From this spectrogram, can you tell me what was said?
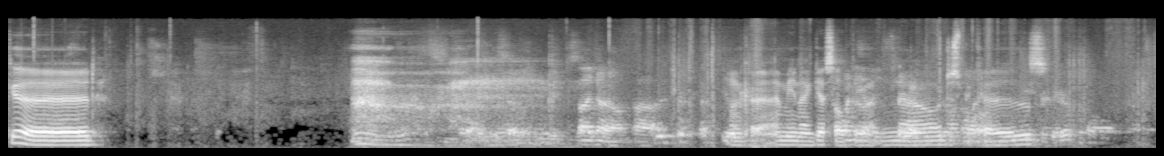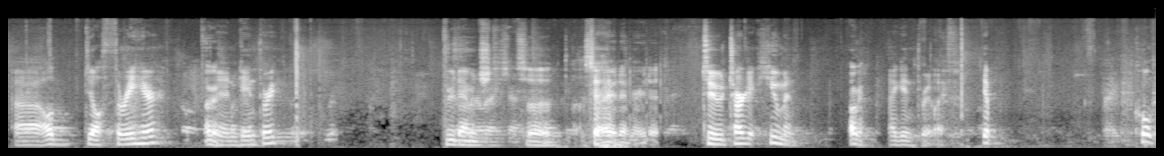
good. No, no, Okay, I mean, I guess I'll do it now just because. Uh, I'll deal three here Okay. and gain three Three damage to. So I didn't read it. To target human. Okay. I gain three life. Yep. Cool.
